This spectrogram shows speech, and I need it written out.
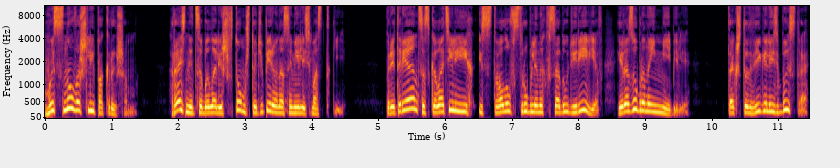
Мы снова шли по крышам. Разница была лишь в том, что теперь у нас имелись мостки. Претарианцы сколотили их из стволов срубленных в саду деревьев и разобранной мебели. Так что двигались быстро,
